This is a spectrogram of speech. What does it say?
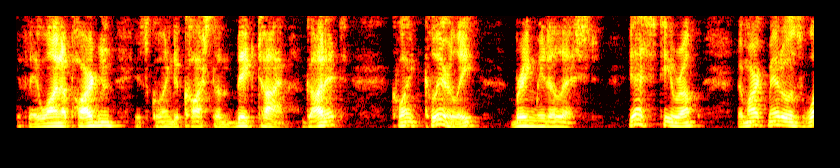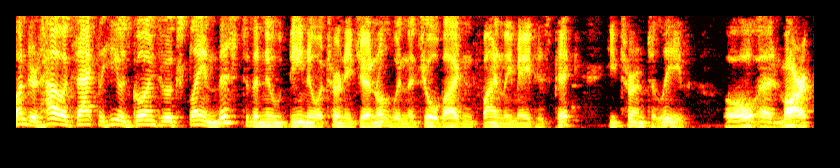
If they want a pardon, it's going to cost them big time. Got it? Quite clearly. Bring me the list. Yes, T. Rump. The Mark Meadows wondered how exactly he was going to explain this to the new Dino Attorney General when the Joe Biden finally made his pick. He turned to leave. Oh, and Mark.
